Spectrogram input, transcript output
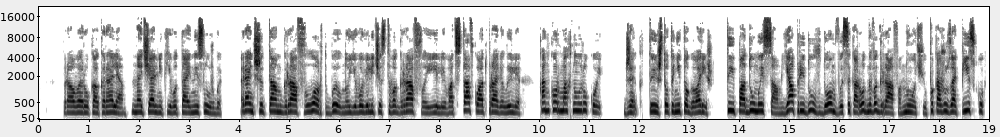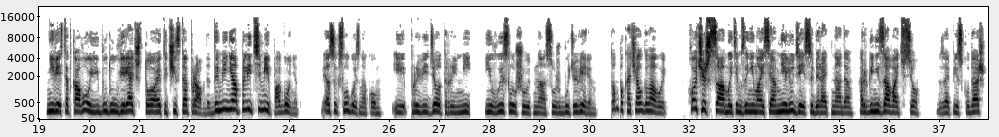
Правая рука короля, начальник его тайной службы. Раньше там граф-лорд был, но его величество графа или в отставку отправил, или... Конкор махнул рукой. Джек, ты что-то не то говоришь. Ты подумай сам. Я приду в дом высокородного графа ночью, покажу записку, не весть от кого, и буду уверять, что это чистая правда. Да меня плетьми погонят. Я с их слугой знаком. И проведет Реми, и выслушают нас, уж будь уверен. Том покачал головой. Хочешь, сам этим занимайся, а мне людей собирать надо, организовать все. Записку дашь?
